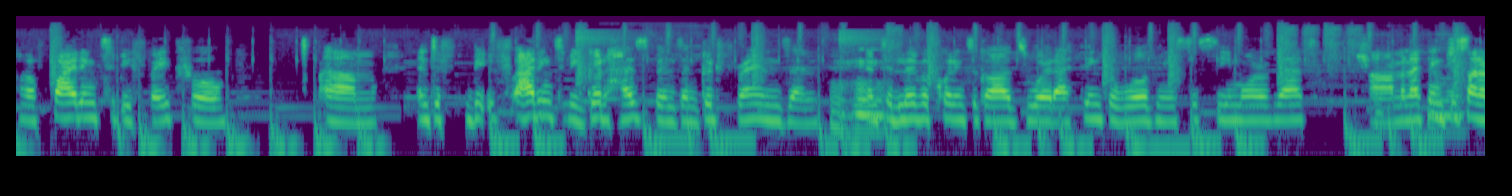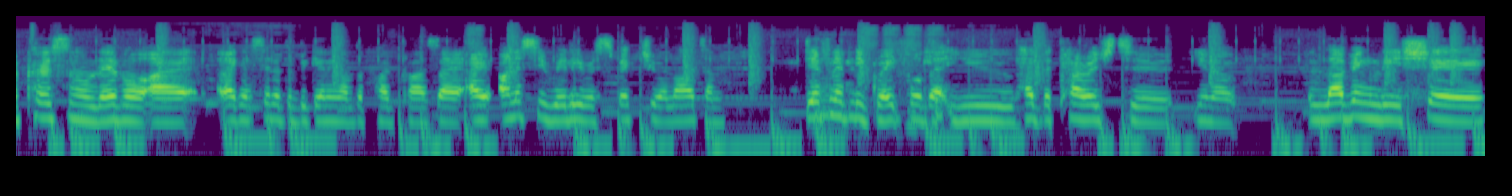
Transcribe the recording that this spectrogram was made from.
who are fighting to be faithful um, and to be fighting to be good husbands and good friends and mm-hmm. and to live according to God's word. I think the world needs to see more of that. Sure. Um, and I think mm-hmm. just on a personal level, I like I said at the beginning of the podcast, I, I honestly really respect you a lot. I'm definitely grateful that you had the courage to, you know, lovingly share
